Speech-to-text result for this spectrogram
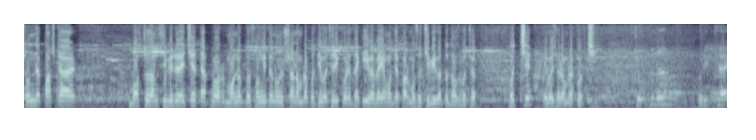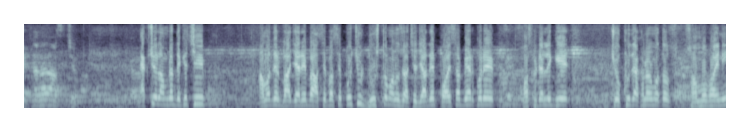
সন্ধ্যে পাঁচটার বস্ত্রদান শিবির রয়েছে। তারপর মনজ্ঞ সংগীত অনুষ্ঠান আমরা প্রতি বছরই করে থাকি। এভাবেই আমাদের কর্মসূচি বিগত দশ বছর হচ্ছে। এবছর আমরা করছি। চক্ষুদান পরীক্ষায় কারা আসছেন অ্যাকচুয়াল আমরা দেখেছি আমাদের বাজারে বা আশেপাশে প্রচুর দুস্থ মানুষ আছে। যাদের পয়সা বের করে হসপিটালে গিয়ে চক্ষু দেখানোর মতো সম্ভব হয়নি।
